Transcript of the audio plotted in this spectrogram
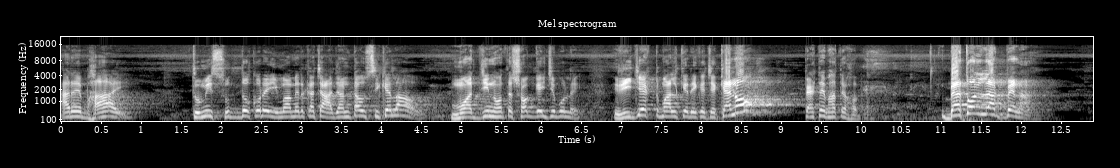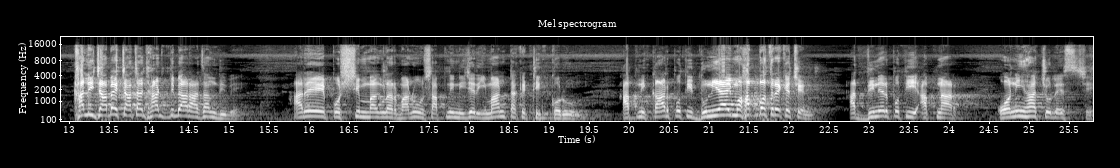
আরে ভাই, তুমি শুদ্ধ করে ইমামের কাছে আজানটাও শিখে লাও। মুয়াজ্জিন হতে শখ গেছে বলে রিজেক্ট মালকে রেখেছে। কেন? পেটে ভাতে হবে। বেতন লাগবে না। খালি যাবে, চাচা ঝাঁট দিবে আর আজান দিবে। আরে, পশ্চিম বাংলার মানুষ, আপনি নিজের ইমানটাকে ঠিক করুন। আপনি কার প্রতি দুনিয়ায় মহাব্বত রেখেছেন? আর দিনের প্রতি আপনার অনীহা চলে এসছে।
